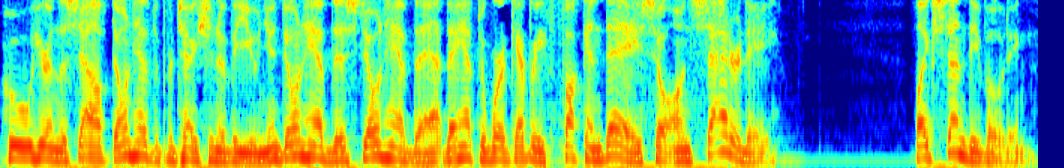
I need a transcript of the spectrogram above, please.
who here in the South don't have the protection of a union, don't have this, don't have that. They have to work every fucking day. So on Saturday, like Sunday voting,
